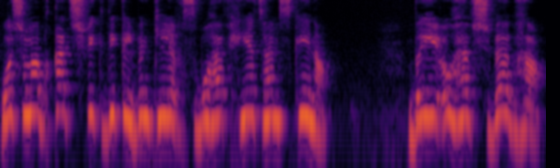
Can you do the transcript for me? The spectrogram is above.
واش ما بقاتش فيك ديك البنت اللي غصبوها في حياتها مسكينة؟ ضيعوها في شبابها.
